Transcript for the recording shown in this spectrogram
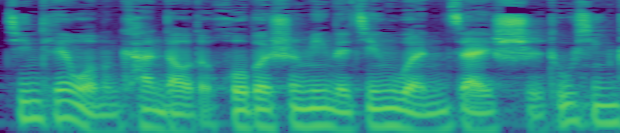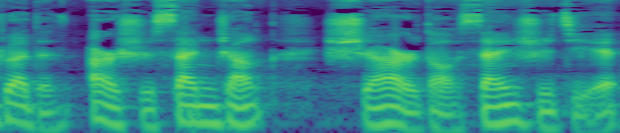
今天我们看到的活泼生命的经文，在《使徒行传》的二十三章十二到三十节。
